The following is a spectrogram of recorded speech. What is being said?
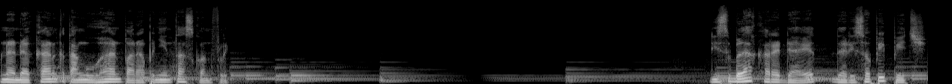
menandakan ketangguhan para penyintas konflik. Di sebelah karya Diet dari Sophie Pitch,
